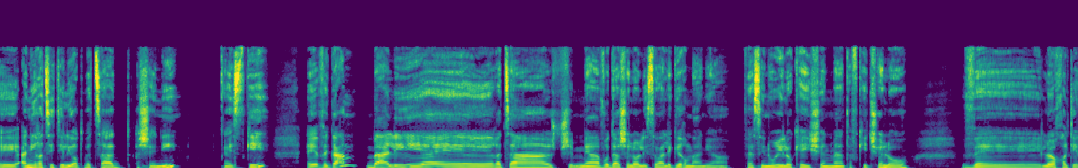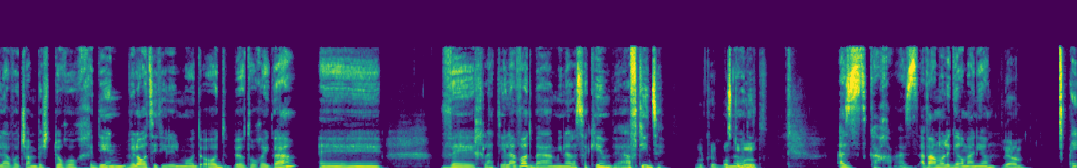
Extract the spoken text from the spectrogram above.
Uh, אני רציתי להיות בצד השני העסקי uh, וגם בעלי uh, רצה ש- מהעבודה שלו לנסוע לגרמניה ועשינו רילוקיישן מהתפקיד שלו. ולא יכולתי לעבוד שם בתור עורכת דין ולא רציתי ללמוד עוד באותו רגע אה, והחלטתי לעבוד במנהל עסקים ואהבתי את זה אוקיי מה זאת. אומרת אז ככה אז עברנו לגרמניה לאן אה,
